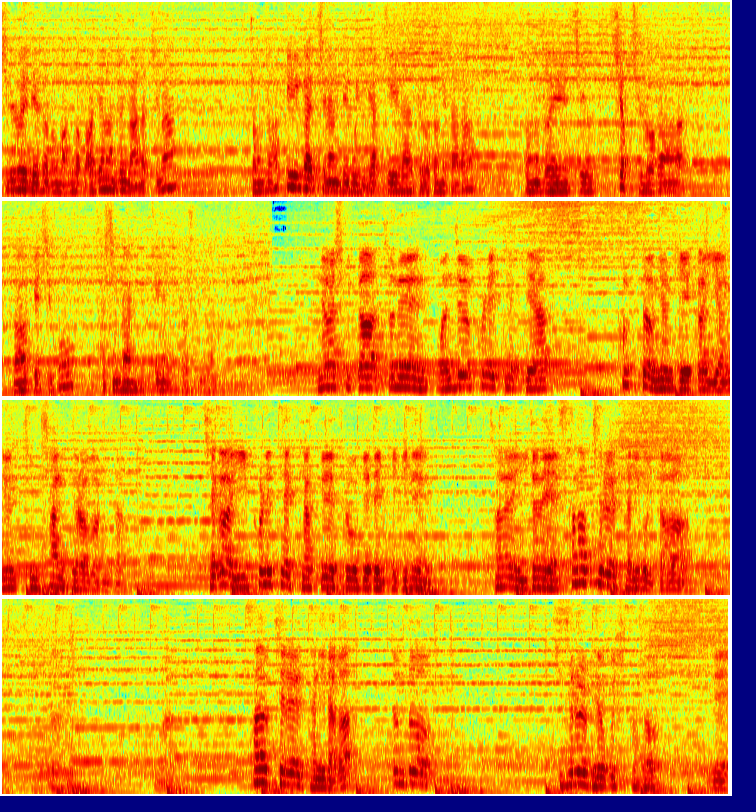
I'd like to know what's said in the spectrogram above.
진로에 대해서 너무 막- 막연한 점이 많았지만 점점 학기가 진행되고 2학기가 들어서에 따라 저는 저의 지- 취업 진로가 명확해지고 자신감 있게 되었습니다. 안녕하십니까. 저는 원주 폴리텍 대학 컴퓨터 응용기획과 2학년 김창규라고 합니다. 제가 이 폴리텍 대학교에 들어오게 된 계기는 저는 이전에 산업체를 다니고 있다가 어, 산업체를 다니다가 좀더 기술을 배우고 싶어서 이제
